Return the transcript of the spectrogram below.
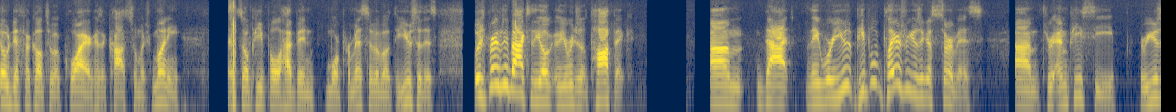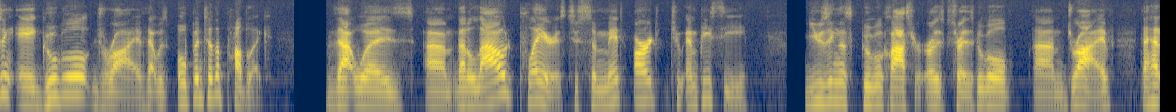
so difficult to acquire because it costs so much money, and so people have been more permissive about the use of this. Which brings me back to the, the original topic. Um, that they were u- people players were using a service um, through MPC. They were using a Google Drive that was open to the public, that was um, that allowed players to submit art to MPC using this Google Classroom or sorry this Google um, Drive that had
